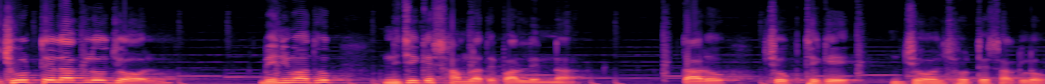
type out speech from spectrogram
ঝরতে লাগল জল। বেনিমাধব নিজেকে সামলাতে পারলেন না। তারও চোখ থেকে জল ঝরতে থাকল।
